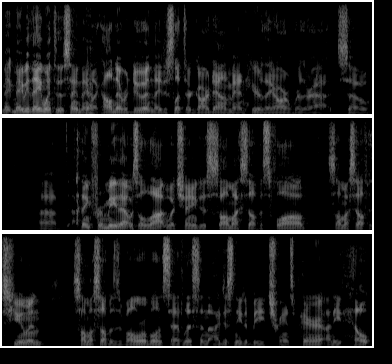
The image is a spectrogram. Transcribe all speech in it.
maybe they went through the same thing. Yeah. Like I'll never do it, and they just let their guard down. Man, here they are where they're at. So uh, I think for me, that was a lot what changes. Saw myself as flawed, saw myself as human, saw myself as vulnerable, and said, listen, I just need to be transparent. I need help.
